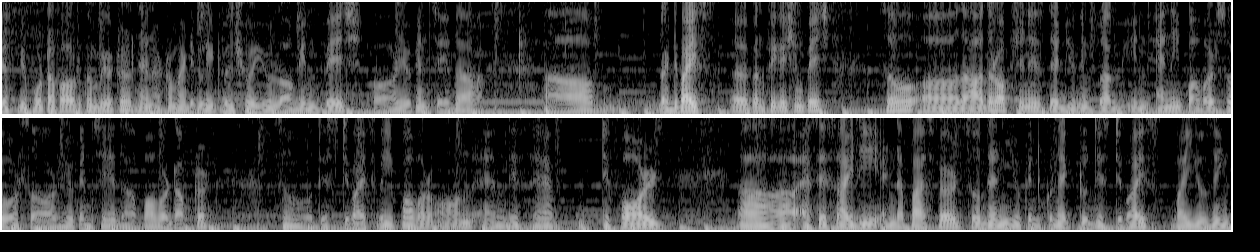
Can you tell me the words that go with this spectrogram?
USB port of our computer. Then automatically it will show you login page or you can say the uh, the device uh, configuration page. So the other option is that you can plug in any power source or you can say the power adapter so this device will power on and this have default uh, SSID and the password. So then you can connect to this device by using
